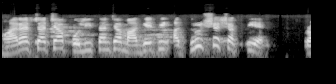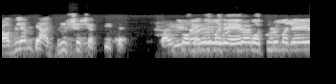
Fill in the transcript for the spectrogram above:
महाराष्ट्राच्या पोलिसांच्या मागे ती अदृश्य शक्ती आहे. प्रॉब्लेम त्या अदृश्य शक्तीचा आहे. कोथरूडमध्ये कोथरूडमध्ये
